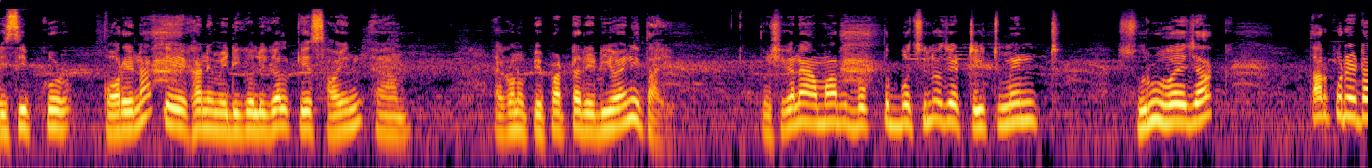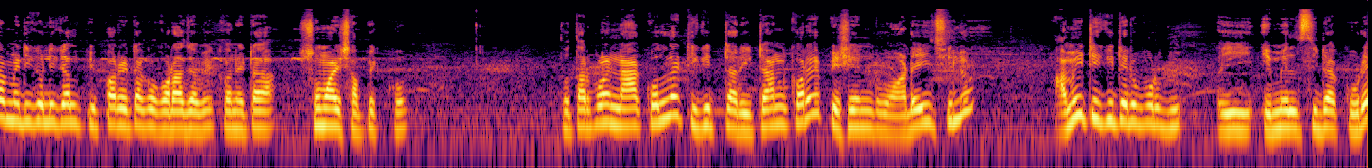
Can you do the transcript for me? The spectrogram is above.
রিসিভ করে না যে এখানে মেডিকেল লিগাল কেস হয়নি এখনও পেপারটা রেডি হয়নি তাই। তো সেখানে আমার বক্তব্য ছিল যে ট্রিটমেন্ট শুরু হয়ে যাক, তারপরে এটা মেডিকেল লিগাল পেপার এটাকে করা যাবে, কারণ এটা সময় সাপেক্ষ। তো তারপরে না করলে টিকিটটা রিটার্ন করে পেশেন্ট ওয়ার্ডেই ছিল। আমি টিকিটের উপর এই এমএলসিটা করে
